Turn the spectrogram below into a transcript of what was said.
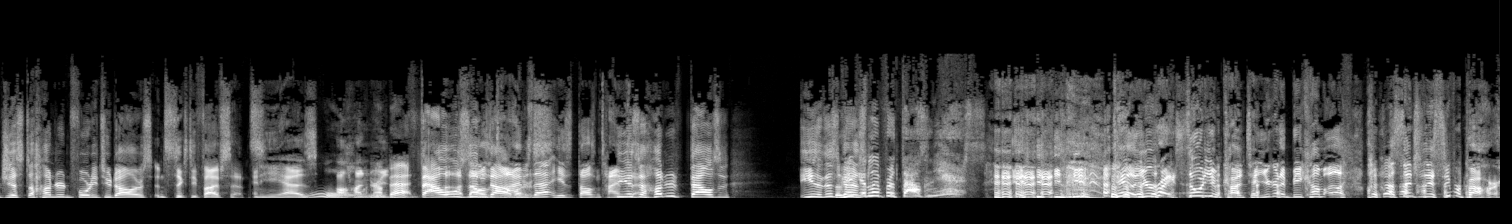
just $142.65. And he has Ooh, a hundred not bad. a Thousand thousand times dollars. that. He has a thousand times he has that. a hundred thousand. Either this so he guy's can live for a thousand years. Taylor, you're right. Sodium content. You're going to become uh, essentially a superpower.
